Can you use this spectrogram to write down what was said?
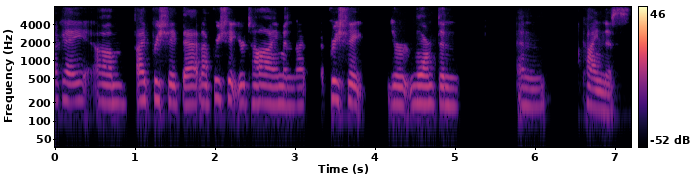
Okay, um, I appreciate that, and I appreciate your time, and I appreciate your warmth and and kindness.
